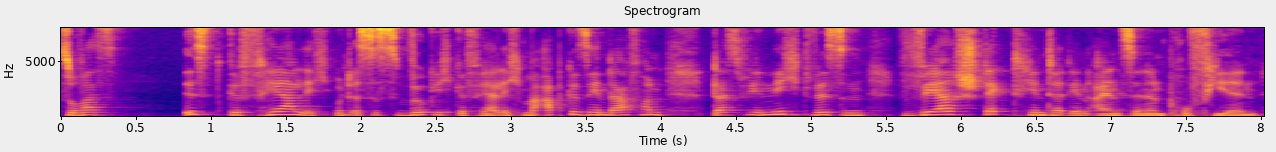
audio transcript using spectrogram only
Sowas ist gefährlich und es ist wirklich gefährlich. Mal abgesehen davon, dass wir nicht wissen, wer steckt hinter den einzelnen Profilen.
